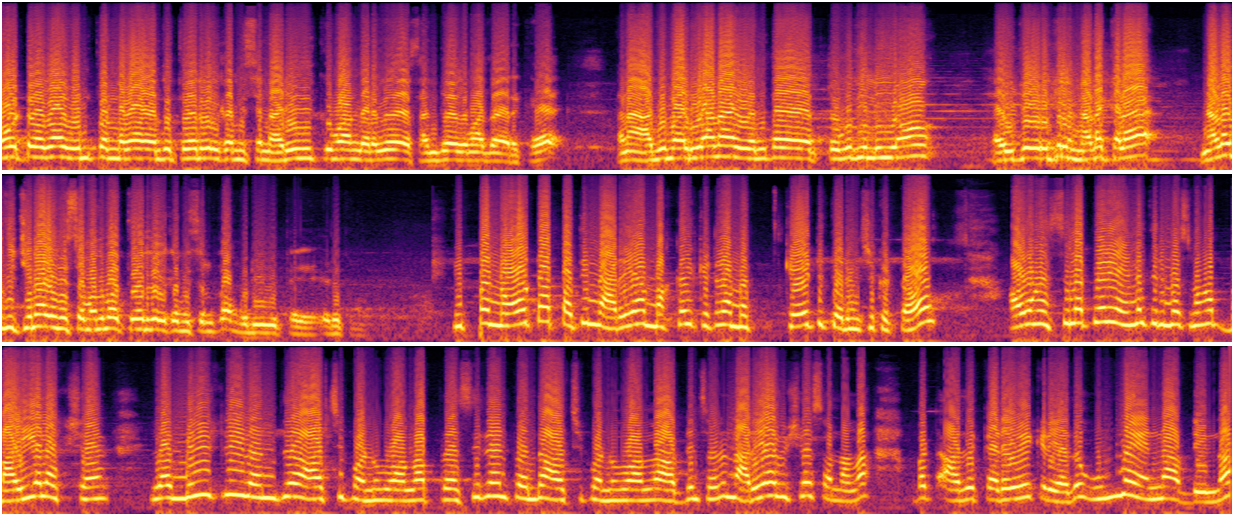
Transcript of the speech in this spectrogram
நோட்டை தான் வின் பண்ணதா வந்து தேர்தல் கமிஷன் அறிவிக்குமாங்கிறது சந்தேகமாக தான் இருக்கு. ஆனால் அது மாதிரியான எந்த தொகுதியிலையும் இது வரைக்கும் நடக்கல. நடந்துச்சுன்னா இது சம்மந்தமாக தேர்தல் கமிஷன் தான் முடிவு எடுக்கணும். இப்ப நோட்டா பத்தி நிறைய மக்கள் கிட்ட நம்ம கேட்டு தெரிஞ்சுக்கிட்டோம். அவங்க சில பேர் என்ன திரும்ப சொன்னாங்க? பை எலெக்ஷன் இல்ல மிலிட்ரி வந்து ஆட்சி பண்ணுவாங்க பிரசிடென்ட் வந்து ஆட்சி பண்ணுவாங்க அப்படின்னு சொல்லி நிறைய விஷயம் சொன்னாங்க. பட் அது கிடையவே கிடையாது. உண்மை என்ன அப்படின்னா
